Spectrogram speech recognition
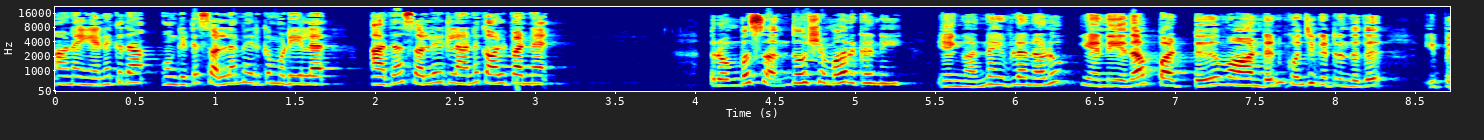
ஆனா எனக்கு தான். உங்ககிட்ட சொல்லாம இருக்க முடியல. அதான் சொல்லிடலான்னு கால் பண்ணேன். ரொம்ப சந்தோஷமா இருக்க நீ. எங்க அண்ணன் இவ்வளவு நாளும் என்னைய தான் பட்டு வாண்டுன்னு கொஞ்சிக்கிட்டு இருந்தது. இப்ப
